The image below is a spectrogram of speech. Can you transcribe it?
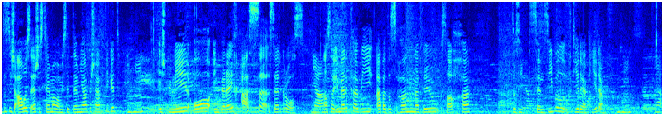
das ist auch ein erstes Thema, das mich seit diesem Jahr beschäftigt. Mhm. Ist bei mir auch im Bereich Essen sehr gross. Ja. Also ich merke, wie eben, dass Hühner viele Sachen, dass ich sensibel auf die reagiere. Ja.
